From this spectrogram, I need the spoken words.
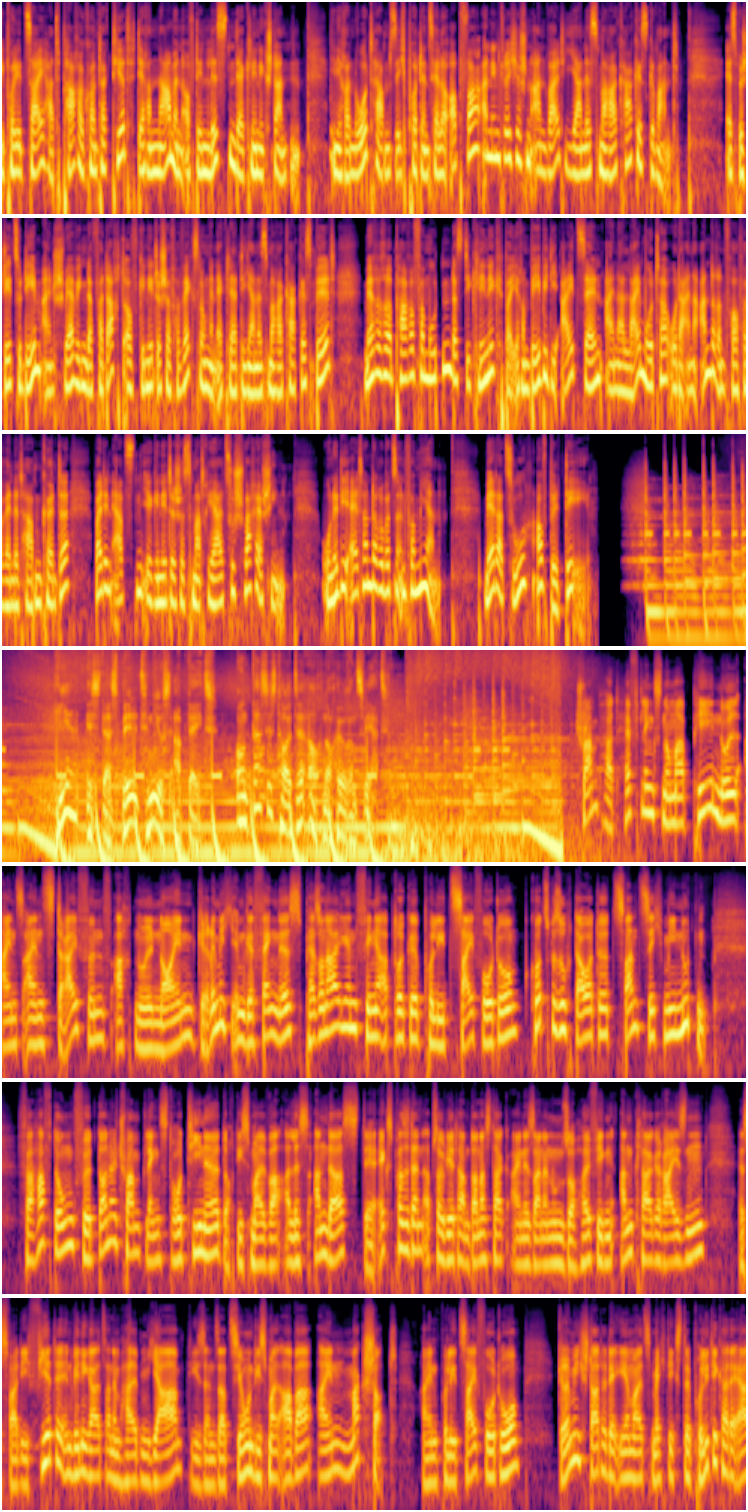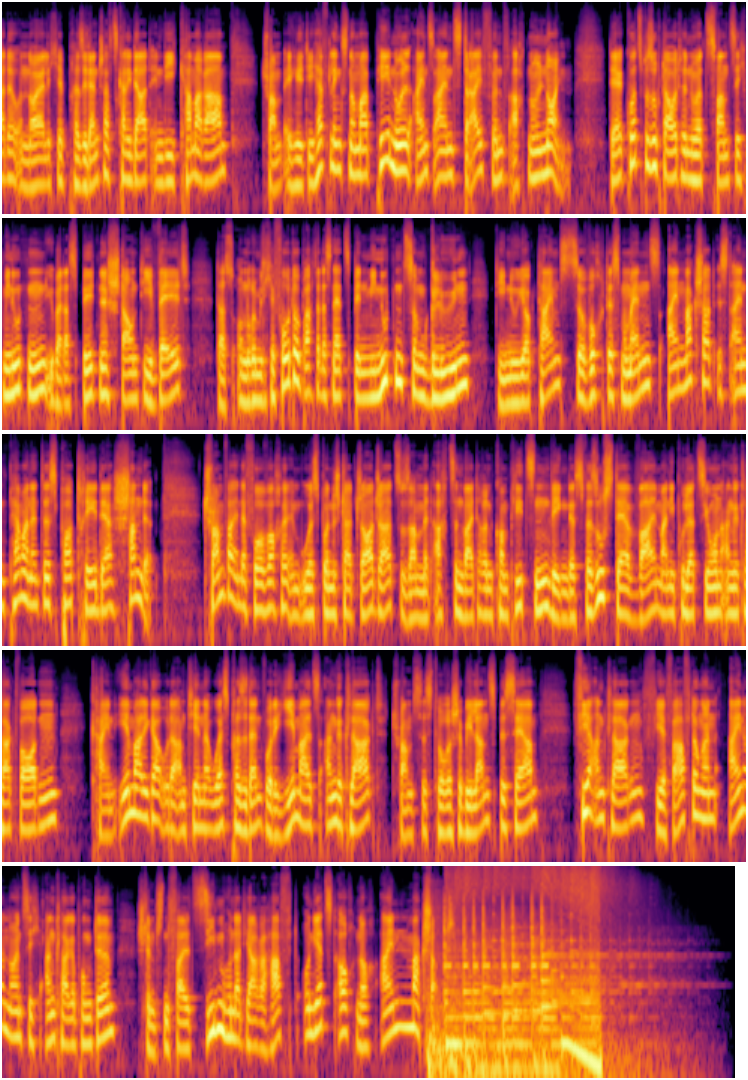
Die Polizei hat Paare kontaktiert, deren Namen auf den Listen der Klinik standen. In ihrer Not haben sich potenzielle Opfer an den griechischen Anwalt Yannis Marakakis gewandt. Es besteht zudem ein schwerwiegender Verdacht auf genetische Verwechslungen, erklärte Janis Marakakis Bild. Mehrere Paare vermuten, dass die Klinik bei ihrem Baby die Eizellen einer Leihmutter oder einer anderen Frau verwendet haben könnte, weil den Ärzten ihr genetisches Material zu schwach erschien, ohne die Eltern darüber zu informieren. Mehr dazu auf Bild.de. Hier ist das Bild News Update. Und das ist heute auch noch hörenswert. Trump hat Häftlingsnummer P01135809 grimmig im Gefängnis, Personalien, Fingerabdrücke, Polizeifoto. Kurzbesuch dauerte 20 Minuten. Verhaftung für Donald Trump längst Routine, doch diesmal war alles anders. Der Ex-Präsident absolvierte am Donnerstag eine seiner nun so häufigen Anklagereisen. Es war die vierte in weniger als einem halben Jahr. Die Sensation diesmal aber ein Mugshot, ein Polizeifoto. Grimmig starrte der ehemals mächtigste Politiker der Erde und neuerliche Präsidentschaftskandidat in die Kamera. Trump erhielt die Häftlingsnummer P01135809. Der Kurzbesuch dauerte nur 20 Minuten. Über das Bildnis staunt die Welt. Das unrühmliche Foto brachte das Netz binnen Minuten zum Glühen. Die New York Times zur Wucht des Moments. Ein Mugshot ist ein permanentes Porträt der Schande. Trump war in der Vorwoche im US-Bundesstaat Georgia zusammen mit 18 weiteren Komplizen wegen des Versuchs der Wahlmanipulation angeklagt worden. Kein ehemaliger oder amtierender US-Präsident wurde jemals angeklagt. Trumps historische Bilanz bisher Vier Anklagen, vier Verhaftungen, 91 Anklagepunkte, schlimmstenfalls 700 Jahre Haft und jetzt auch noch ein Mugshot.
